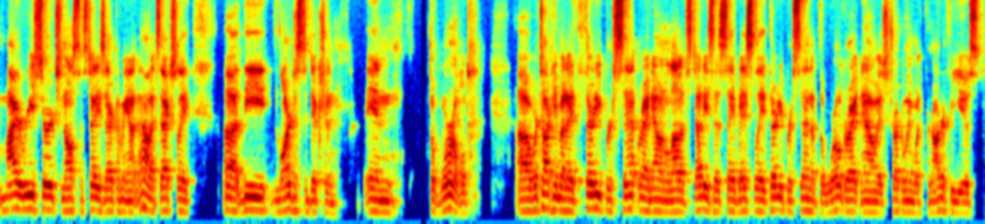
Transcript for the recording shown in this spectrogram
my research and also studies that are coming out now, it's actually uh, the largest addiction in the world. Uh, we're talking about a 30% right now in a lot of studies that say basically 30% of the world right now is struggling with pornography use.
